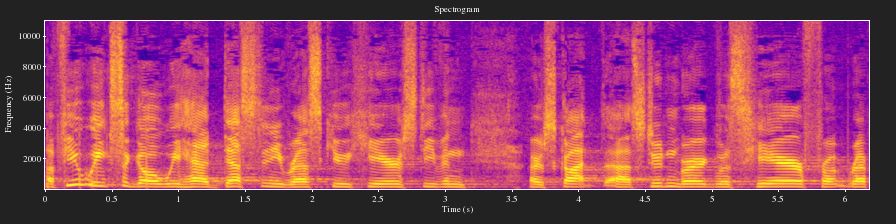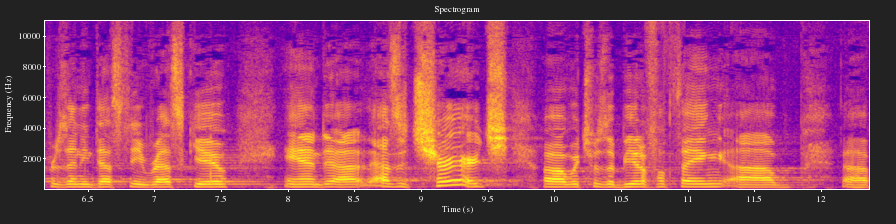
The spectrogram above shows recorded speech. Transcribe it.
a few weeks ago, we had Destiny Rescue here. Stephen or Scott uh, Studenberg was here from representing Destiny Rescue. And uh, as a church, uh, which was a beautiful thing, uh, uh,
